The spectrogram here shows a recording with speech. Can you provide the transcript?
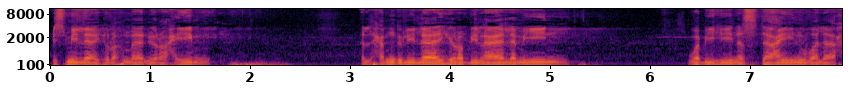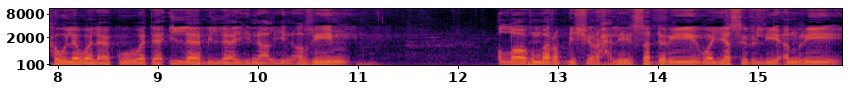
بسم الله الرحمن الرحيم. الحمد لله رب العالمين وبه نستعين ولا حول ولا قوة إلا بالله العلي العظيم. اللهم رب اشرح لي صدري ويسر لي أمري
